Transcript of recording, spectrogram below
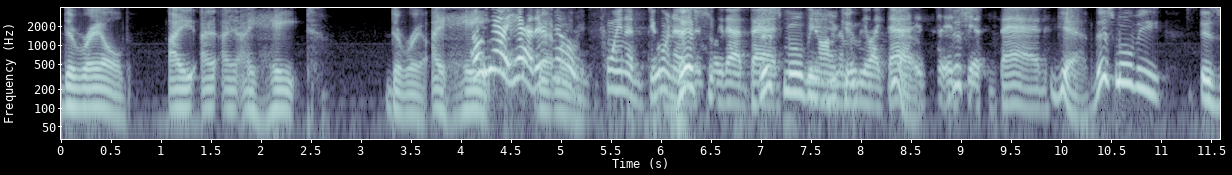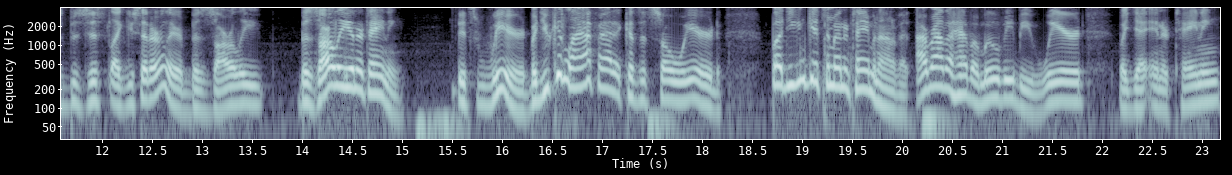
derailed. I I I, hate derail. I hate. Oh yeah, yeah. There's no movie. point of doing it This- that bad. this movie you know, you can- movie like that. yeah, it's it's this- just bad. Yeah, this movie is just like you said earlier, bizarrely bizarrely entertaining. It's weird, but you can laugh at it because it's so weird. But you can get some entertainment out of it. I'd rather have a movie be weird but yet entertaining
